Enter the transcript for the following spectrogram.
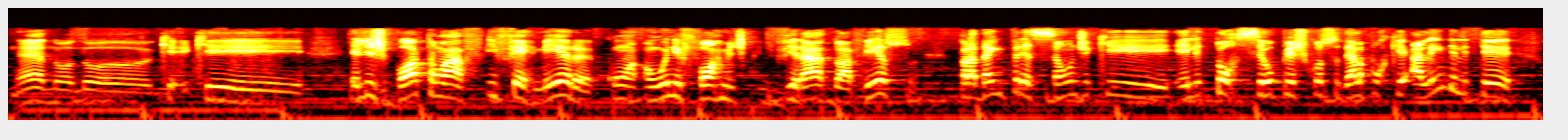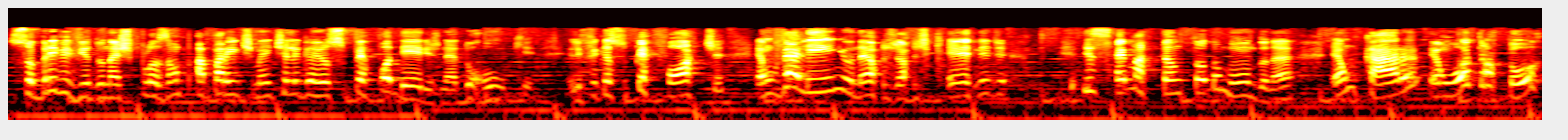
né, no, no- que, que eles botam a enfermeira com o uniforme de- virado do avesso para dar a impressão de que ele torceu o pescoço dela, porque além dele ter sobrevivido na explosão, aparentemente ele ganhou superpoderes, né, do Hulk. Ele fica super forte, é um velhinho, né, o George Kennedy, e sai matando todo mundo, né? É um cara, é um outro ator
